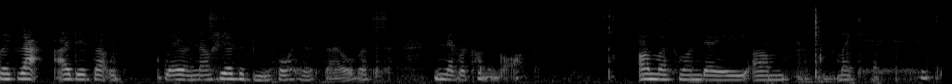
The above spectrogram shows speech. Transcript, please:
Like that, I did that with Blaire and now she has a beautiful hairstyle that's never coming off. Unless one day, um, my kids,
